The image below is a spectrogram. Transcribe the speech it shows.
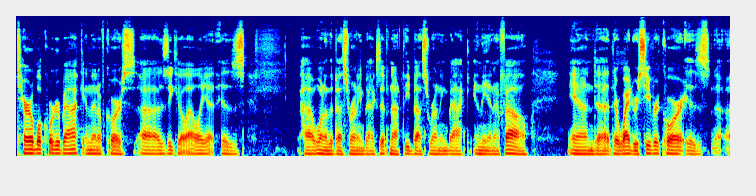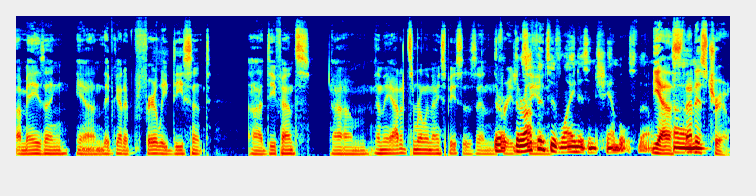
terrible quarterback. And then, of course, uh, Ezekiel Elliott is uh, one of the best running backs, if not the best running back in the NFL. And uh, their wide receiver core is amazing, and they've got a fairly decent uh, defense. Um, and they added some really nice pieces And their, their offensive and, line is in shambles, though. Yes, um, that is true.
